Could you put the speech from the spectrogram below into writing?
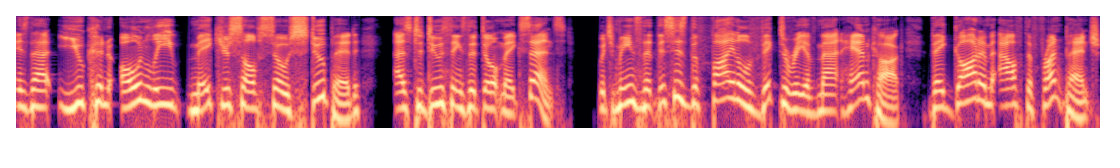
is that you can only make yourself so stupid as to do things that don't make sense. Which means that this is the final victory of Matt Hancock. They got him off the front bench,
